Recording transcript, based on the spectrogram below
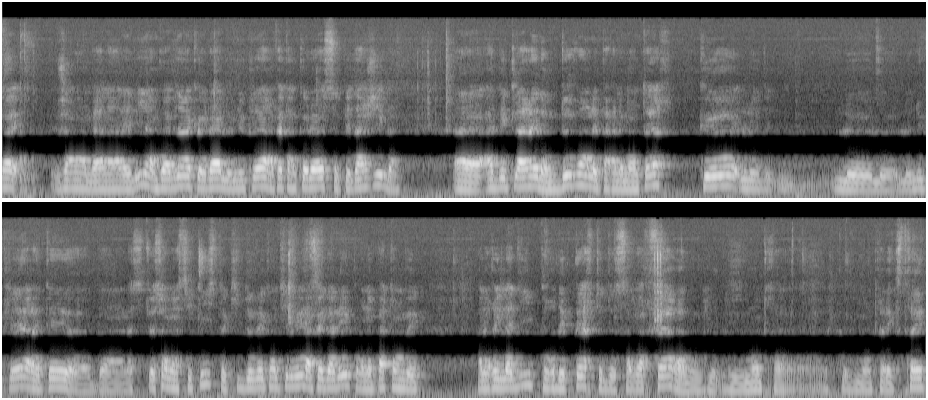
Ouais, Jean-Bernard Lévy, on voit bien que là, le nucléaire, en fait, un colosse pied d'argile, euh, a déclaré donc devant les parlementaires que le, le, le, le nucléaire était euh, dans la situation d'un cycliste qui devait continuer à pédaler pour ne pas tomber. Alors il a dit pour des pertes de savoir-faire, je, je, vous montre, euh, je peux vous montrer l'extrait,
